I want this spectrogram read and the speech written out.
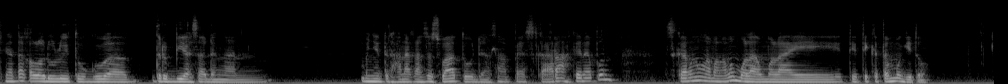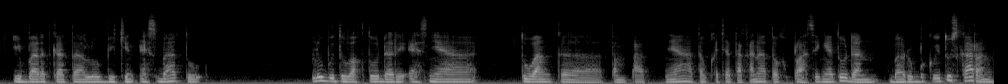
Ternyata kalau dulu itu gue terbiasa dengan menyederhanakan sesuatu dan sampai sekarang akhirnya pun sekarang lama-lama mulai mulai titik ketemu gitu. Ibarat kata lu bikin es batu lu butuh waktu dari esnya tuang ke tempatnya atau ke cetakannya atau ke plastiknya itu dan baru beku itu sekarang.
